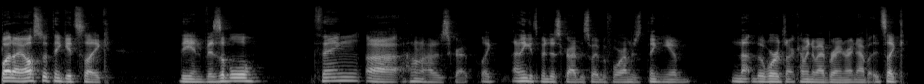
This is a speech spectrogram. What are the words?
but I also think it's like the invisible thing. Uh, I don't know how to describe. Like, I think it's been described this way before. I'm just thinking of not the words aren't coming to my brain right now, but it's like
